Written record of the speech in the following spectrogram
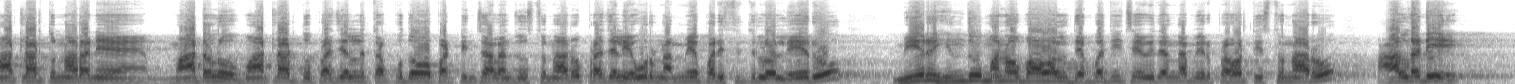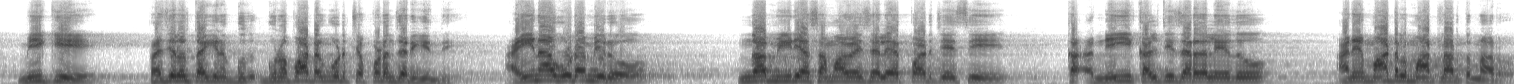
మాట్లాడుతున్నారనే మాటలు మాట్లాడుతూ ప్రజల్ని తప్పుదోవ పట్టించాలని చూస్తున్నారు. ప్రజలు ఎవరు నమ్మే పరిస్థితిలో లేరు. మీరు హిందూ మనోభావాలను దెబ్బతీసే విధంగా మీరు ప్రవర్తిస్తున్నారు. ఆల్రెడీ మీకు ప్రజలు తగిన గు- గుణపాఠం కూడా చెప్పడం జరిగింది. అయినా కూడా మీరు ఇంకా మీడియా సమావేశాలు ఏర్పాటు చేసి క- నెయ్యి కల్తీ జరగలేదు అనే మాటలు మాట్లాడుతున్నారు.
